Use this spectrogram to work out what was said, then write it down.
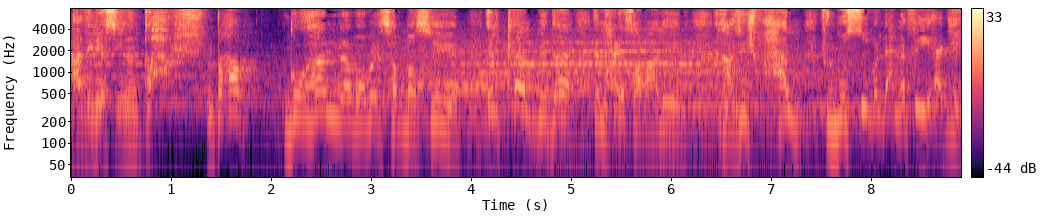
عادل ياسين انتحر. انتحر؟ جهنم وبئس المصير. الكلب ده اللي هيصعب علينا. إحنا عايزين نشوف حل في المصيبة اللي إحنا فيها دي.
